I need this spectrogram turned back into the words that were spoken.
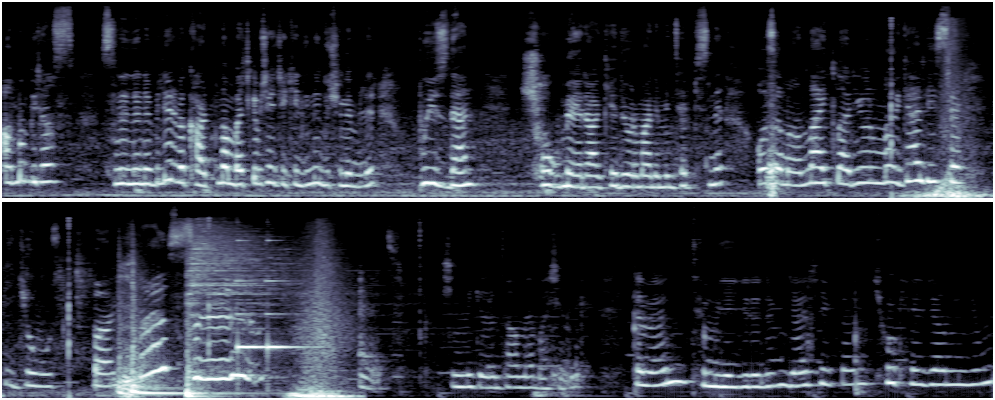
ama biraz sinirlenebilir ve kartından başka bir şey çekildiğini düşünebilir. Bu yüzden çok merak ediyorum annemin tepkisini. O zaman like'lar, yorumlar geldiyse videomuz başlasın. Evet. Şimdi görüntü almaya başladık. Hemen Temu'ya girelim. Gerçekten çok heyecanlıyım.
